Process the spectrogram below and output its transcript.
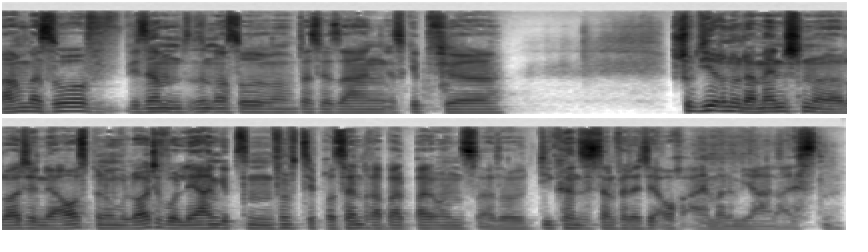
Machen wir es so, wir sind noch so, dass wir sagen, es gibt für Studierende oder Menschen oder Leute in der Ausbildung, Leute, wo lernen, gibt es einen 50% Rabatt bei uns. Also die können sich dann vielleicht ja auch einmal im Jahr leisten.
